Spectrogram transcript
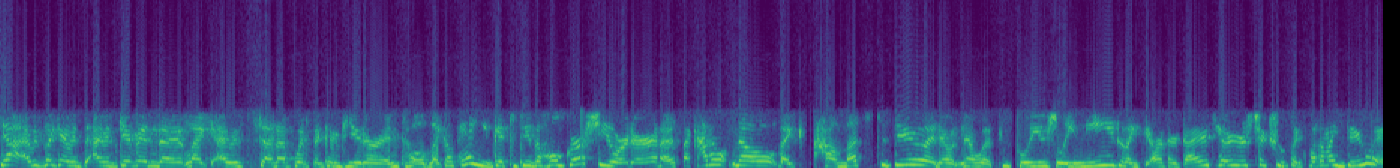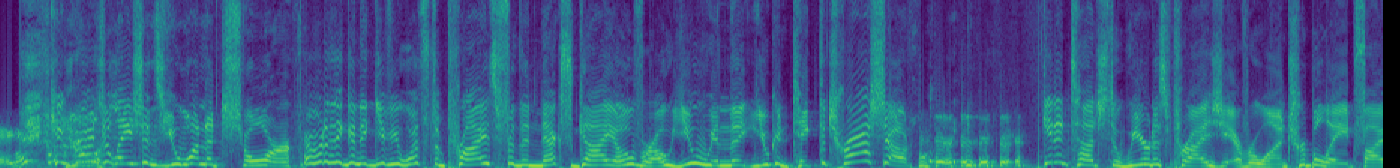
Yeah, I was like, I was, I was given the like, I was set up with the computer and told like, okay, you get to do the whole grocery order, and I was like, I don't know like how much to do. I don't know what people usually need. Like, are there dietary restrictions? Like, what am I doing? Congratulations, you won a chore. What are they going to give you? What's the prize for the next guy over? Oh, you win the. You can take the trash out. Get in touch. The weirdest prize you ever won. Triple eight five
